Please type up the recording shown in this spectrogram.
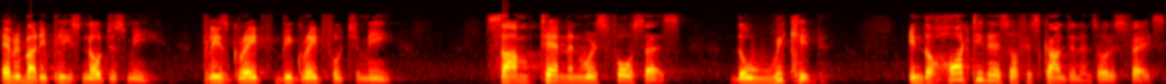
Everybody please notice me. Please great, be grateful to me. Psalm 10 and verse 4 says, The wicked, in the haughtiness of his countenance or his face,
